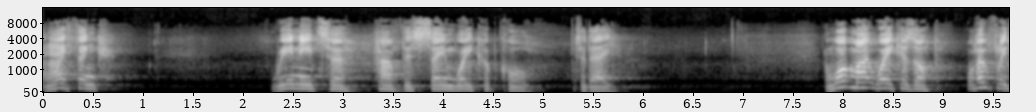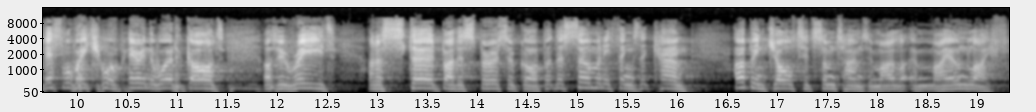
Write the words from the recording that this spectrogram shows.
And I think we need to have this same wake up call today. And what might wake us up? Well, hopefully, this will wake you up hearing the word of God as we read and are stirred by the Spirit of God. But there's so many things that can. I've been jolted sometimes in my, in my own life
